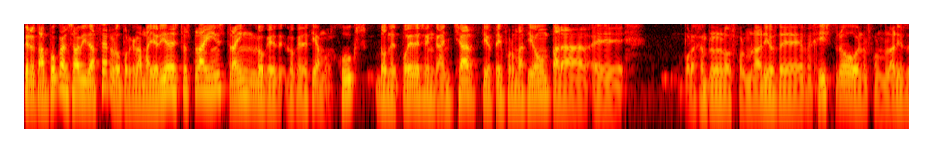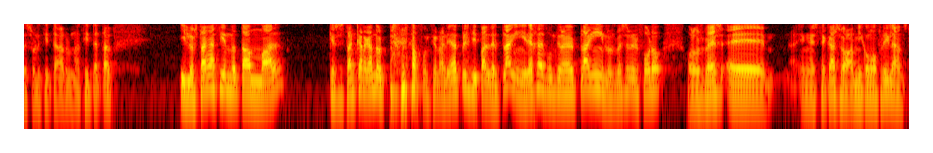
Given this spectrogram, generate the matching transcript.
pero tampoco han sabido hacerlo, porque la mayoría de estos plugins traen lo que, lo que decíamos, hooks, donde puedes enganchar cierta información para, eh, por ejemplo, en los formularios de registro o en los formularios de solicitar una cita tal. Y lo están haciendo tan mal que se están cargando la funcionalidad principal del plugin y deja de funcionar el plugin y los ves en el foro o los ves, eh, en este caso a mí como freelance,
